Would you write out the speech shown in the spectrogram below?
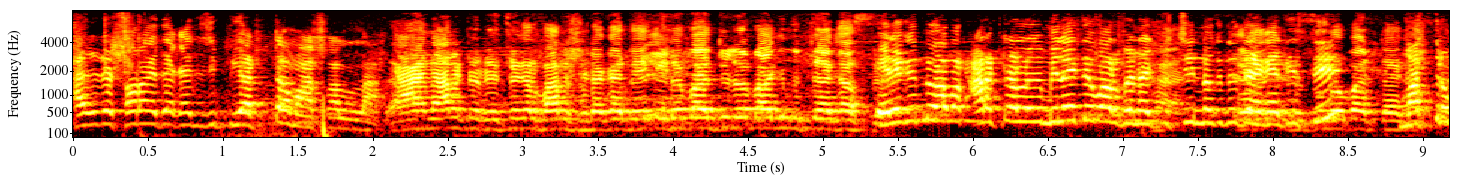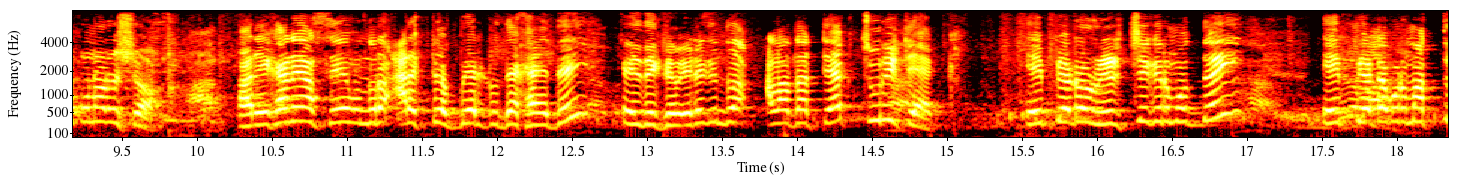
হাড়িটা সরাই দেখা দিচ্ছি পিয়ারটা মাশাল্লাহ আরেকটা রেড চেকার বারোশো টাকা দেয় এটা ভাই দুটো ভাই কিন্তু ট্যাগ আছে। এটা কিন্তু আবার আরেকটা লোক মিলাইতে পারবে না একটু হ্যাঁ। চিহ্ন কিন্তু দিচ্ছি মাত্র পনেরোশো। আর এখানে আছে বন্ধুরা আরেকটা পেয়ার একটু দেখাই দেই। এই দেখতে এটা কিন্তু আলাদা ট্যাগ চুরি ট্যাগ এই পেয়ারটাও রেড চেকের মধ্যেই। এই পেয়াটা পরে মাত্র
